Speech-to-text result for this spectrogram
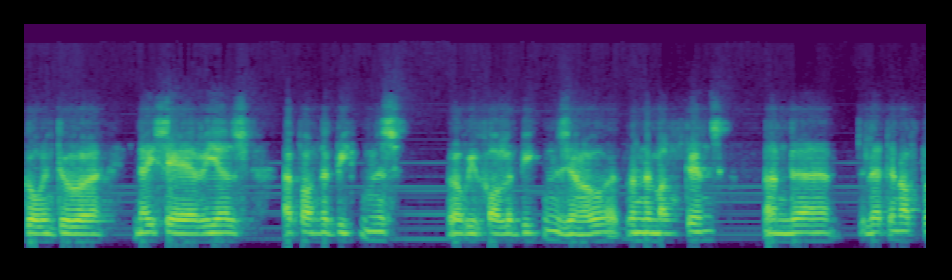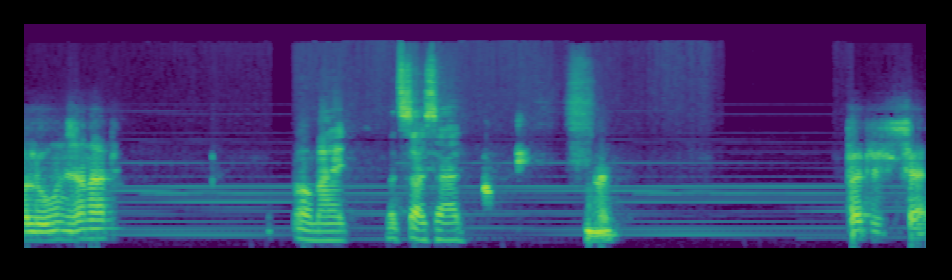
going to uh, nice areas up on the beacons, what we call the beacons, you know, up in the mountains, and uh, letting off balloons and that. Oh, mate, that's so sad. But set,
